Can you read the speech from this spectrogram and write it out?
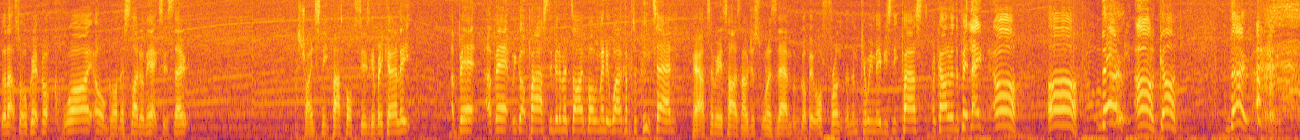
Got that sort of grip. Not quite. Oh, God. They're sliding on the exits, though. Let's try and sneak past Bottas. He's going to brake early. A bit, a bit. We got past a bit of a dive bomb. We made it work up to P10. Okay, our Toyota tires now just one as them, but we've got a bit more front than them. Can we maybe sneak past Ricciardo in the pit lane? Oh, oh, no. Oh, God. No.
